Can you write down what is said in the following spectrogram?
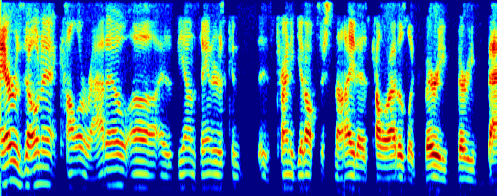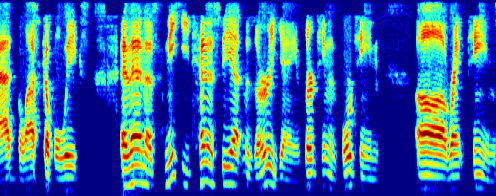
Arizona at Colorado, uh, as Deion Sanders can, is trying to get off their snide, as Colorado's looked very, very bad the last couple of weeks. And then a sneaky Tennessee at Missouri game, 13 and 14 uh, ranked teams.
